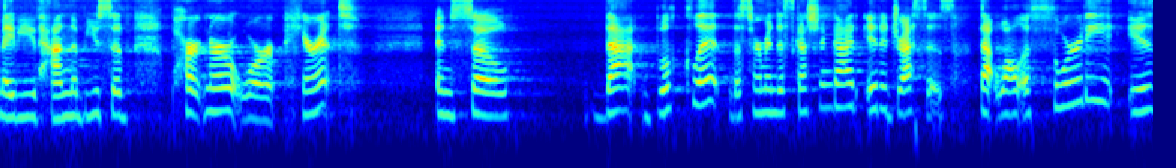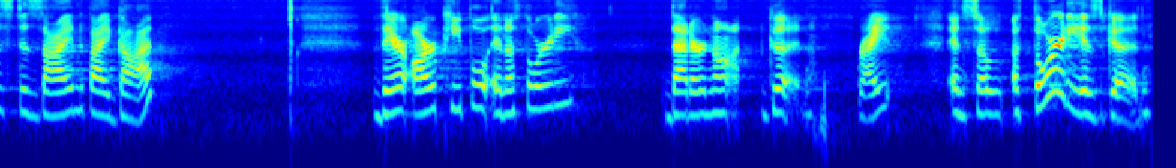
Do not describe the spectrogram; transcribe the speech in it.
Maybe you've had an abusive partner or parent. And so that booklet, the sermon discussion guide, it addresses that while authority is designed by God, there are people in authority that are not good, right? And so authority is good,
